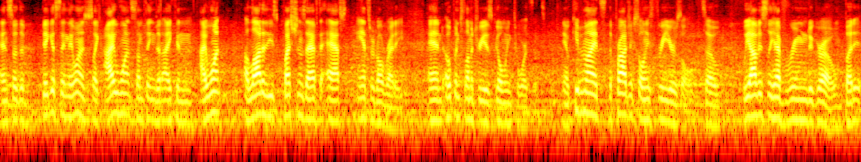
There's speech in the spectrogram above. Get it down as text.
And so the biggest thing they want is just like, I want something that I can, I want a lot of these questions I have to ask answered already, and OpenTelemetry is going towards it. You know, keep in mind, it's, the project's only three years old, so we obviously have room to grow, but it,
